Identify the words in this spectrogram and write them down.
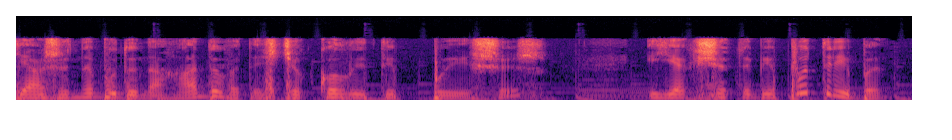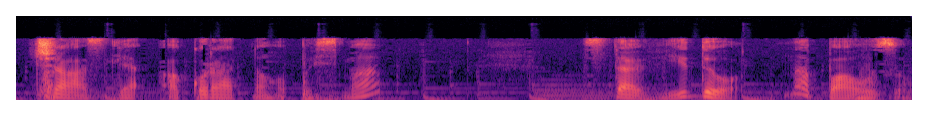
Я вже не буду нагадувати, що коли ти пишеш, і якщо тобі потрібен час для акуратного письма, став відео на паузу.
